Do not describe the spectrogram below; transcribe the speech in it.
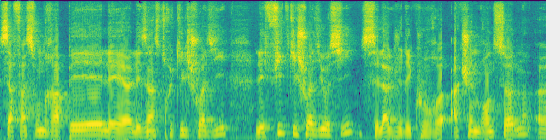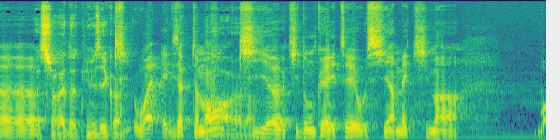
sa façon de rapper, les, euh, les instrus qu'il choisit, les feats qu'il choisit aussi. C'est là que je découvre Action Bronson. euh, sur Red Hot Music qui- ouais, exactement. Oh là là. Qui, euh, qui donc a été aussi un mec qui m'a. Bon,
